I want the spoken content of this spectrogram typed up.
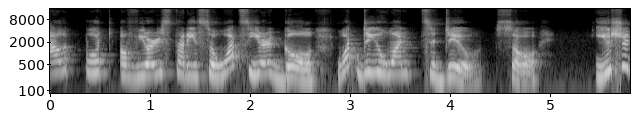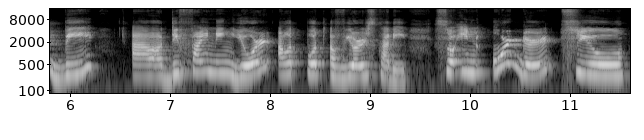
output of your study. So what's your goal? What do you want to do? So you should be uh, defining your output of your study. So in order to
